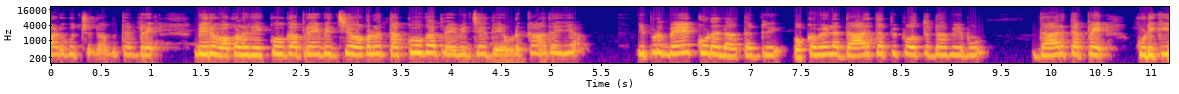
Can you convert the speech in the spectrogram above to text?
అడుగుచున్నాము తండ్రి మీరు ఒకరిని ఎక్కువగా ప్రేమించి ఒకరు తక్కువగా ప్రేమించే దేవుడు కాదయ్యా. ఇప్పుడు మేము కూడా నా తండ్రి ఒకవేళ దారి తప్పిపోతున్నామేమో దారి తప్పి కుడికి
